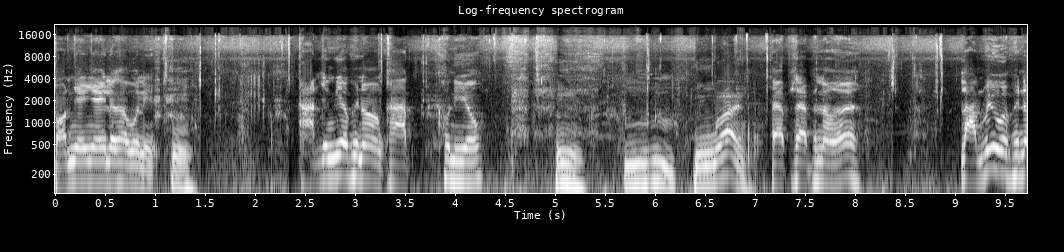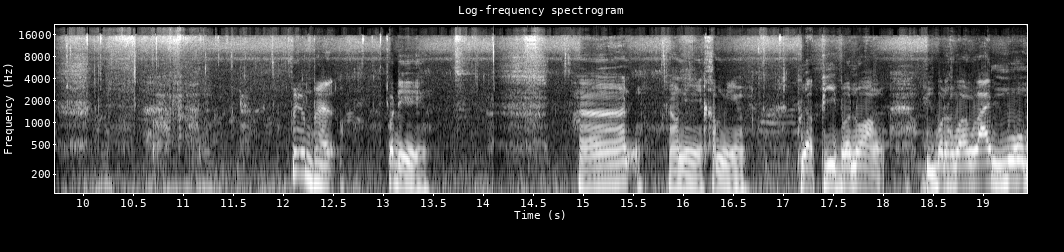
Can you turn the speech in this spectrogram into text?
ตอนใหญ่ๆเลยครับวันนี้อืมขาดอย่างเดียวพี่น้องขาดข้าวเหนียว อืมอืมยิงไม่ได้แซ่บแซ่บพี่น้องเอ้ยหลานวิวพี่น้อง พี่เผ็ดก็ดีฮะเอานี่คำนี้เพื่อพี่เพื่อน้องบนหัวลายมุม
